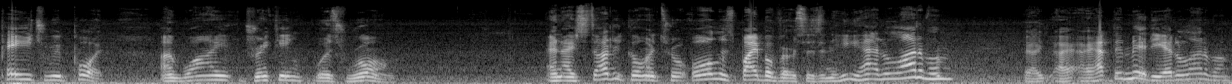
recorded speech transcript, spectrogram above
page report on why drinking was wrong. And I started going through all his Bible verses, and he had a lot of them. I, I, I have to admit, he had a lot of them.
